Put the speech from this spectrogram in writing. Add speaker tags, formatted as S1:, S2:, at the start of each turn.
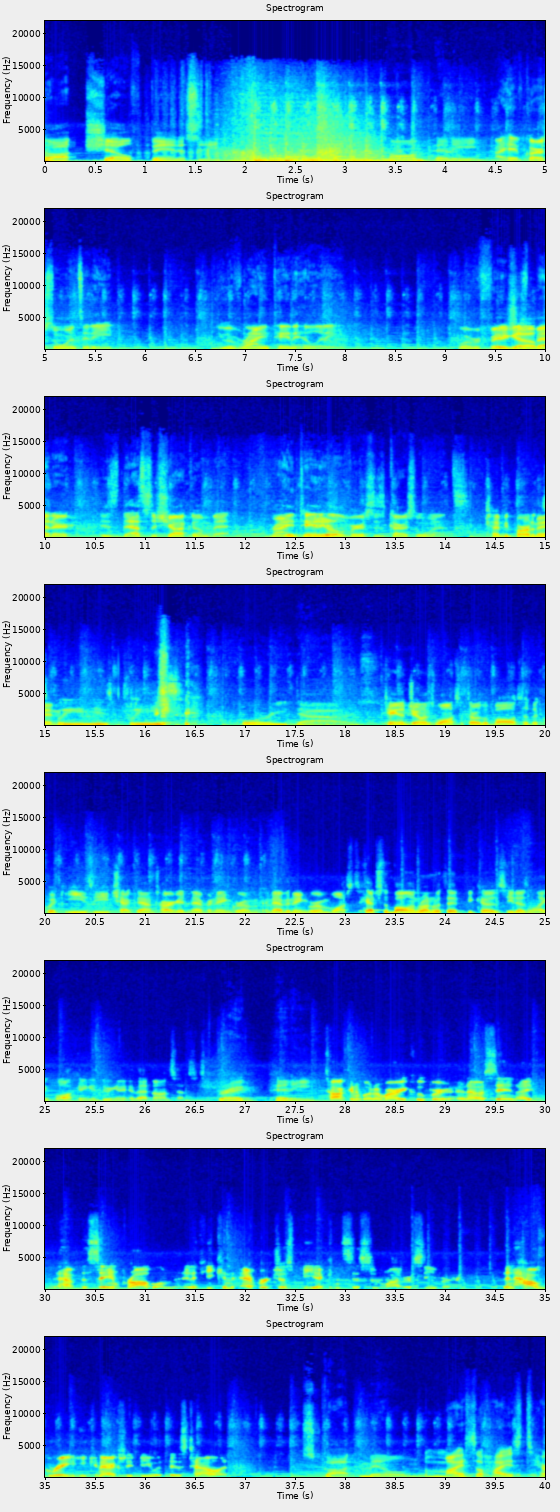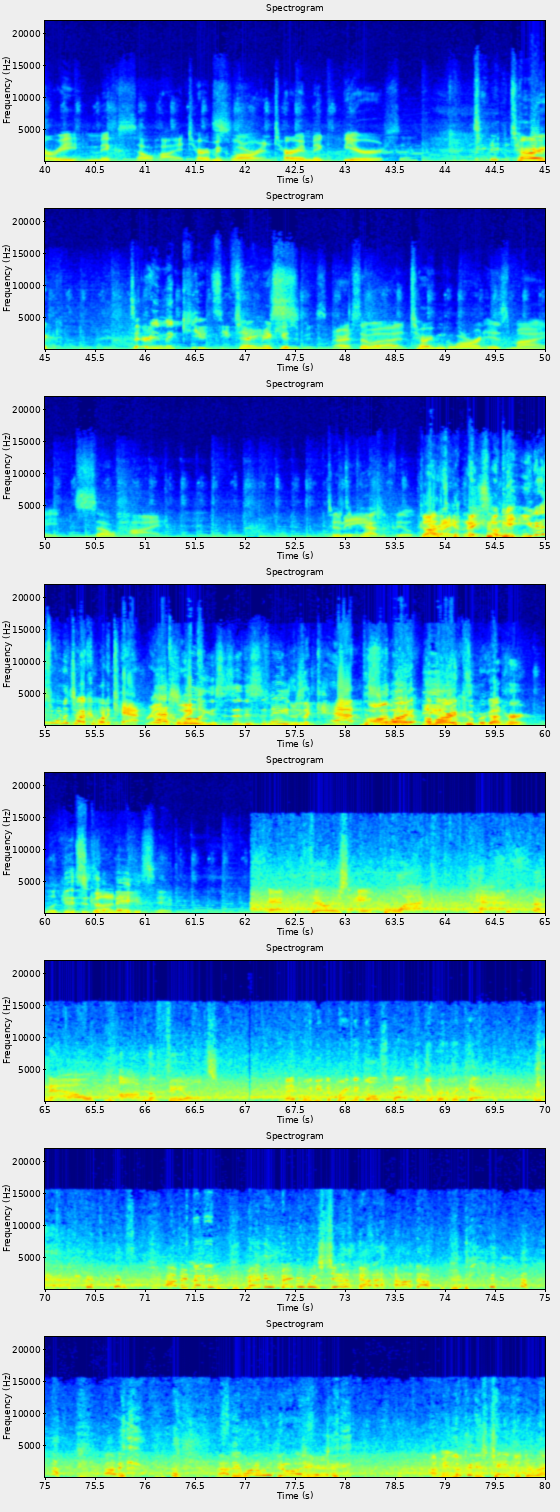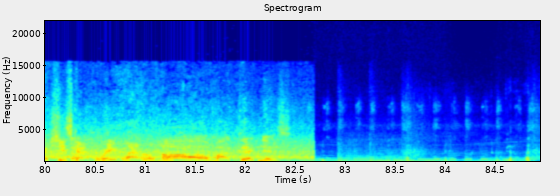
S1: Top Shelf Fantasy. Tom Penny.
S2: I have Carson Wentz at eight. You have Ryan Tannehill at eight. Whoever
S3: you
S2: finishes better is that's the shotgun bet. Ryan Tannehill
S3: Deal.
S2: versus Carson Wentz.
S4: Can I be part of this,
S3: in.
S4: please? Please.
S1: Corey Dowd.
S3: Daniel Jones wants to throw the ball to the quick, easy check down target in Evan Engram, and Evan Engram wants to catch the ball and run with it because he doesn't like blocking and doing any of that nonsense.
S1: Craig Penny.
S5: talking about Amari Cooper, and I was saying I have the same problem. And if he can ever just be a consistent wide receiver, then how great he can actually be with his talent.
S1: Scott Milne.
S6: My sell high is Terry McSellhigh, Terry McLaurin, Terry McBeerson, Terry
S2: Terry McCutesy.
S6: Terry McCusibus. All right, so uh, Terry McLaurin is my sell high. There's
S2: me.
S6: a cat in the field.
S2: All right. I- okay, you guys want to talk about a cat real
S6: Absolutely,
S2: quick?
S6: this is this is amazing.
S2: There's a cat
S6: this
S2: on
S6: is why
S2: the field.
S6: Amari Cooper got hurt.
S2: Look at
S6: This is
S2: Scotty.
S6: amazing.
S7: And there is a black cat now on the field.
S8: Maybe we need to bring the ghost back to get rid of the cat. I mean, maybe, maybe, maybe we should. I don't, I don't know. I mean, I mean, what are we doing here? I mean, look at his change of direction.
S7: He's got great lateral movement.
S8: Oh my goodness.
